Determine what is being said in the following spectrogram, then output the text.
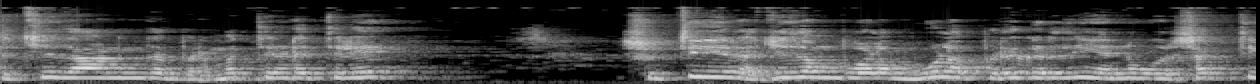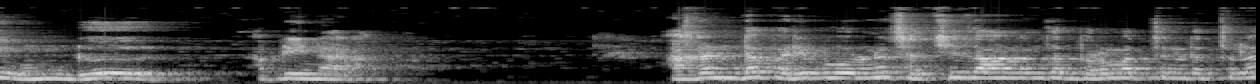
சச்சிதானந்த பிரம்மத்தினிடத்திலே சுத்தியர் அஜிதம் போல மூல பெறுகிறது என்னும் ஒரு சக்தி உண்டு அப்படின்னாராம். அகண்ட பரிபூர்ண சச்சிதானந்த பிரம்மத்தினிடத்தில்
